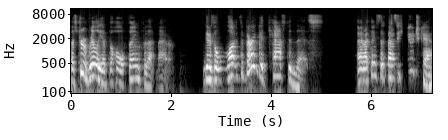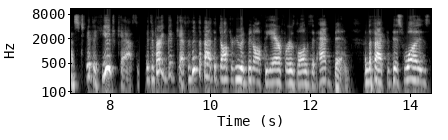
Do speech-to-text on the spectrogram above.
that's true, really, of the whole thing for that matter. There's a lot, it's a very good cast in this and I think the fact it's a huge cast. It's a huge cast. It's a very good cast. I think the fact that Doctor Who had been off the air for as long as it had been, and the fact that this was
